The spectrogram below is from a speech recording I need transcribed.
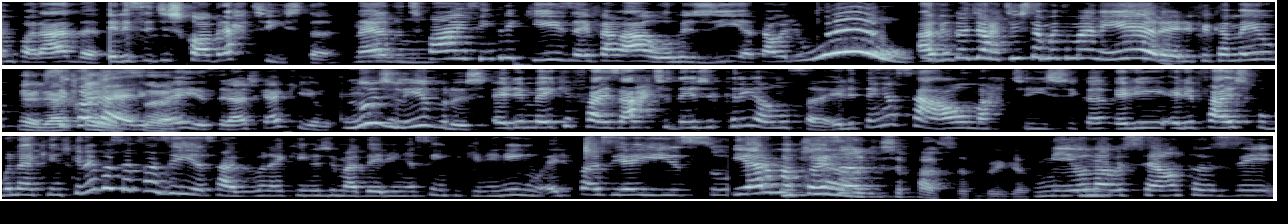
temporada, ele se descobre artista, né? Do Uhum. tipo, ai, sempre quis, aí vai lá, orgia e tal. Ele, uh! A vida de artista é muito maneira. Ele fica meio Ele acha que é psicodélico, isso, é. é isso, ele acha que é aquilo. Nos livros, ele meio que faz arte desde criança. Ele tem essa alma artística. Ele, ele faz, tipo, bonequinhos que nem você fazia, sabe? Bonequinhos de madeirinha assim, pequenininho. Ele fazia isso. E era uma Em que coisa. ano que você passa, Bridget? 1900 e...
